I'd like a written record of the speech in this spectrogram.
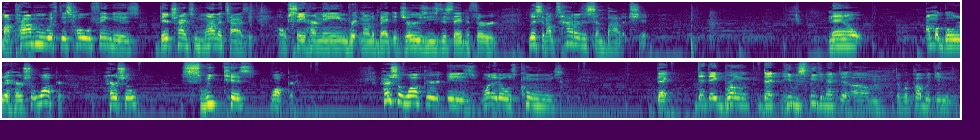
My problem with this whole thing is they're trying to monetize it. Oh, say her name written on the back of jerseys, this, that, and the third. Listen, I'm tired of the symbolic shit. Now, I'm gonna go to the Herschel Walker. Herschel, sweet kiss Walker. Herschel Walker is one of those coons that that they brung that he was speaking at the um the Republican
